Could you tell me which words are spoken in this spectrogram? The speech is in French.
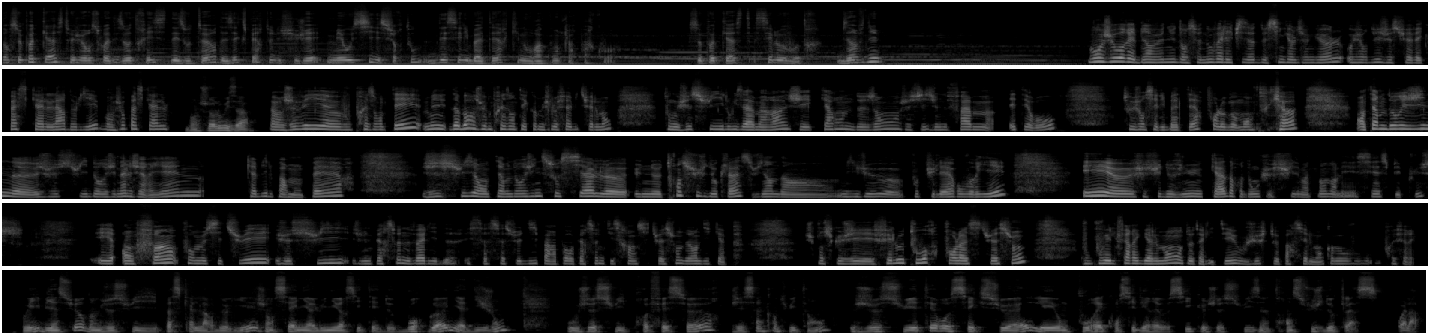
Dans ce podcast, je reçois des autrices, des auteurs, des expertes du sujet, mais aussi et surtout des célibataires qui nous racontent leur parcours. Ce podcast, c'est le vôtre. Bienvenue Bonjour et bienvenue dans ce nouvel épisode de Single Jungle. Aujourd'hui, je suis avec Pascal Lardelier. Bonjour Pascal. Bonjour Louisa. Alors, je vais vous présenter, mais d'abord, je vais me présenter comme je le fais habituellement. Donc, je suis Louisa Amara, j'ai 42 ans, je suis une femme hétéro, toujours célibataire pour le moment en tout cas. En termes d'origine, je suis d'origine algérienne, kabyle par mon père. Je suis en termes d'origine sociale une transfuge de classe, je viens d'un milieu populaire ouvrier. Et je suis devenue cadre, donc je suis maintenant dans les CSP+. Et enfin, pour me situer, je suis une personne valide et ça, ça se dit par rapport aux personnes qui seraient en situation de handicap. Je pense que j'ai fait le tour pour la situation. Vous pouvez le faire également en totalité ou juste partiellement, comme vous préférez. Oui, bien sûr. Donc je suis Pascal Lardelier, j'enseigne à l'université de Bourgogne à Dijon où je suis professeur, j'ai 58 ans, je suis hétérosexuel et on pourrait considérer aussi que je suis un transfuge de classe. Voilà,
